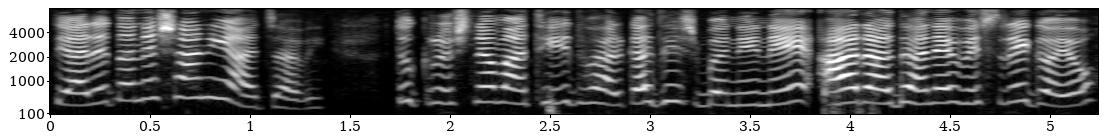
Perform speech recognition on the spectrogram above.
ત્યારે તને શાની આચ આવી? તું કૃષ્ણમાંથી દ્વારકાધીશ બનીને આ રાધાને વિસરી ગયો?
